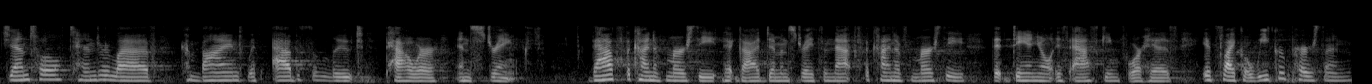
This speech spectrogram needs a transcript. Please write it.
gentle, tender love combined with absolute power and strength. That's the kind of mercy that God demonstrates, and that's the kind of mercy that Daniel is asking for his. It's like a weaker person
